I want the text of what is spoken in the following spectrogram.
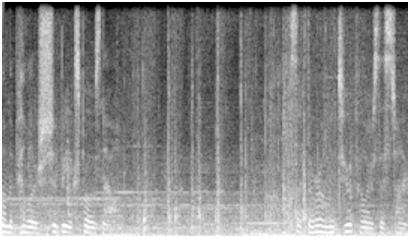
On the pillars should be exposed now. Looks like there are only two pillars this time.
